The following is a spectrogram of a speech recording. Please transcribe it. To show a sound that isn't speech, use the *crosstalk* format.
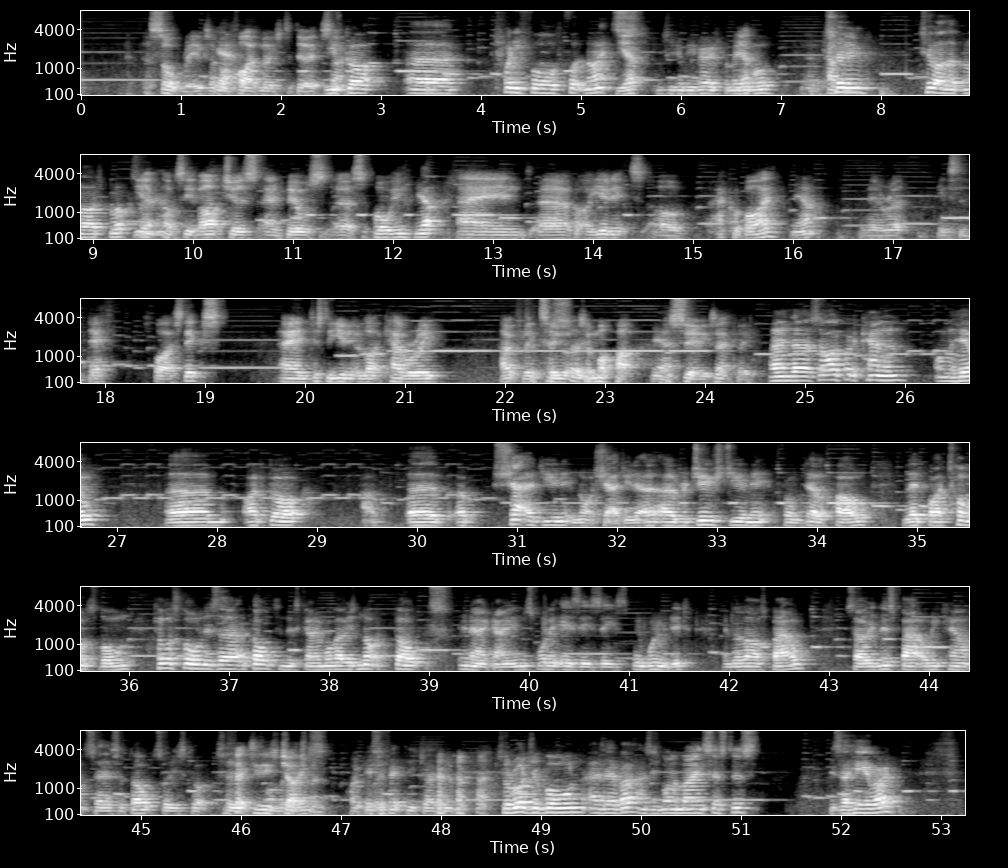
assault really. Because I've Yeah. got five moves to do it. So, You've got uh, 24 foot knights, Yep. which are going to be very formidable. company- Two two other large blocks. Yeah, obviously of archers and Bill's uh, supporting, Yep. and uh, I've got a unit of Aquabai, Yeah. they're uh, instant death fire sticks, and just a unit of light cavalry, hopefully To to, to mop up, Yeah. pursue exactly. And uh, so I've got a cannon on the hill. Um, I've got a, a, a shattered unit, not a shattered unit, a, a reduced unit from Delapole, led by Thomas Vaughan. Thomas Vaughan is a, a dolt in this game, although he's not a dolt in our games. What it is is he's been wounded in the last battle. So in this battle he counts as a dolt, so he's got two. Affected his judgment. It's affected his judgment. So Roger Vaughan, as ever, as he's one of my ancestors, is a hero.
